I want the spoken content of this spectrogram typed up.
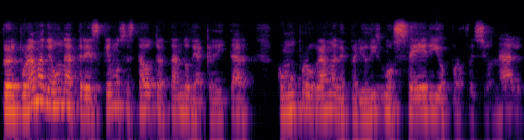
Pero el programa de 1 a 3 que hemos estado tratando de acreditar como un programa de periodismo serio, profesional,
